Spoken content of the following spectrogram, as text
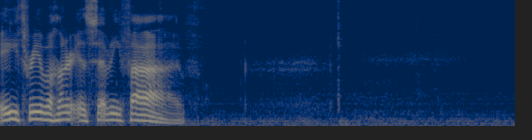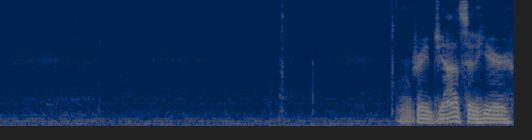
83 of 175. Andre Johnson here.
